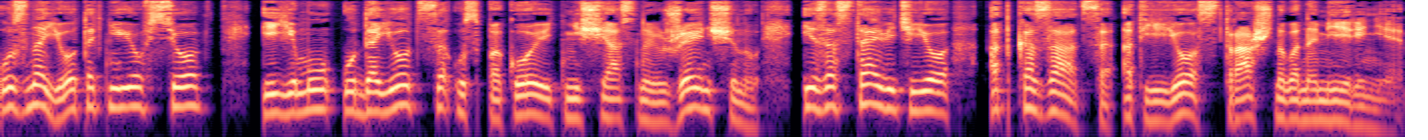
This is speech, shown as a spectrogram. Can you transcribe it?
узнает от нее все, и ему удается успокоить несчастную женщину и заставить ее отказаться от ее страшного намерения.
